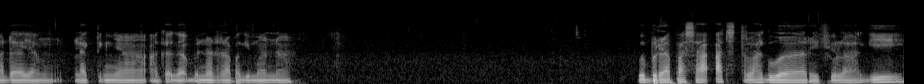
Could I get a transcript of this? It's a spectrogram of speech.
ada yang lightingnya agak-agak bener apa gimana Beberapa saat setelah gue review lagi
